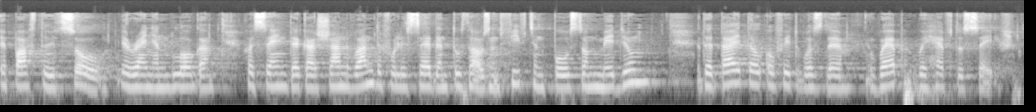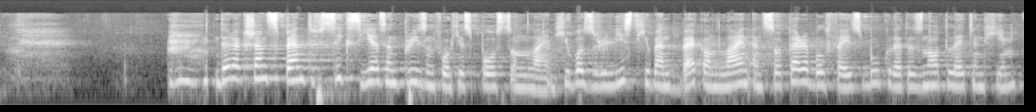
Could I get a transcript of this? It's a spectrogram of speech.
a path to its soul, Iranian blogger Hossein Derakhshan wonderfully said in 2015 post on Medium. The title of it was The Web We Have to Save. Derakhshan spent six years in prison for his posts online. He was released, he went back online and saw terrible Facebook that is not letting him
